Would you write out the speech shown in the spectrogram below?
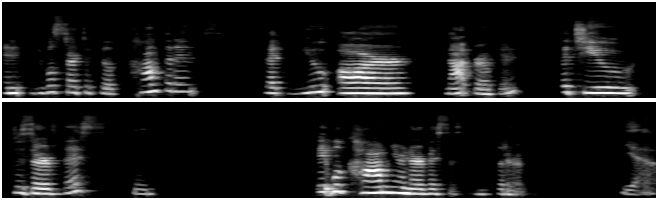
and you will start to feel confidence that you are not broken, that you deserve this. Mm. It will calm your nervous system, literally. Yeah,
